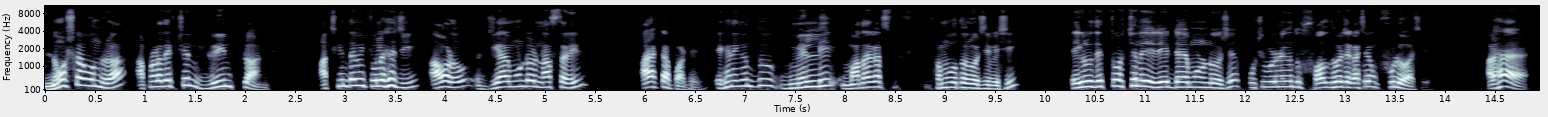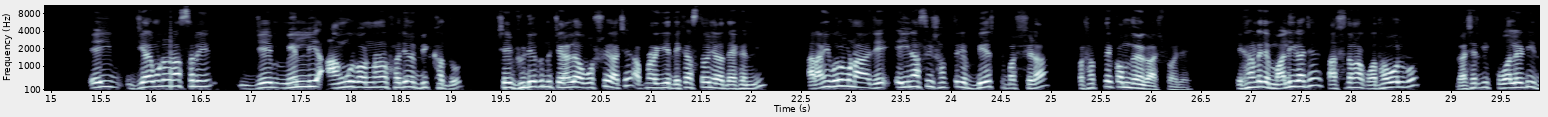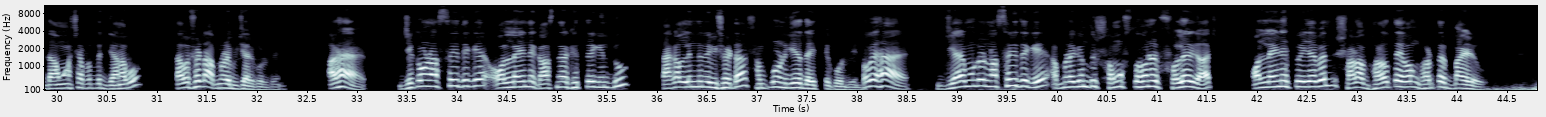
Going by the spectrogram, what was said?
নমস্কার বন্ধুরা, আপনারা দেখছেন গ্রিন প্লান্ট আজ কিন্তু আমি চলে এসেছি আবারও জিআর মন্ডল নার্সারির আর একটা পার্টে এখানে কিন্তু মেনলি মাদার গাছ সম্ভবত রয়েছে বেশি। এগুলো দেখতে পাচ্ছেন এই রেড ডায়মন্ড রয়েছে, প্রচুর পরিমাণে কিন্তু ফল ধরেছে, গাছে এবং ফুলও আছে। আর হ্যাঁ এই জিআর মন্ডল নার্সারির যে মেনলি আঙুর বা অন্যান্য ফলের জন্য বিখ্যাত, সেই ভিডিও কিন্তু চ্যানেলে অবশ্যই আছে, আপনারা গিয়ে দেখে আসতে পারেন যারা দেখেননি। আর আমি বলব না যে এই নার্সারি সব থেকে বেস্ট বা সেরা বা সব থেকে কম দামে গাছ পাওয়া যায়। এখানটা যে মালিক আছে, তার সাথে আমরা কথা বলব। গাছের কি কোয়ালিটি দাম আছে আপনাদের জানাব তারপর সেটা আপনারা বিচার করবেন। আর হ্যাঁ যে কোনো নার্সারি থেকে অনলাইনে গাছ নেওয়ার ক্ষেত্রে কিন্তু টাকার লেনদেনের বিষয়টা সম্পূর্ণ নিজেদের দায়িত্বে করবেন। তবে হ্যাঁ জিআর মন্ডল নার্সারি থেকে আপনারা কিন্তু সমস্ত ধরনের ফলের গাছ অনলাইনে পেয়ে যাবেন সারা ভারতে এবং ভারতের বাইরেও।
